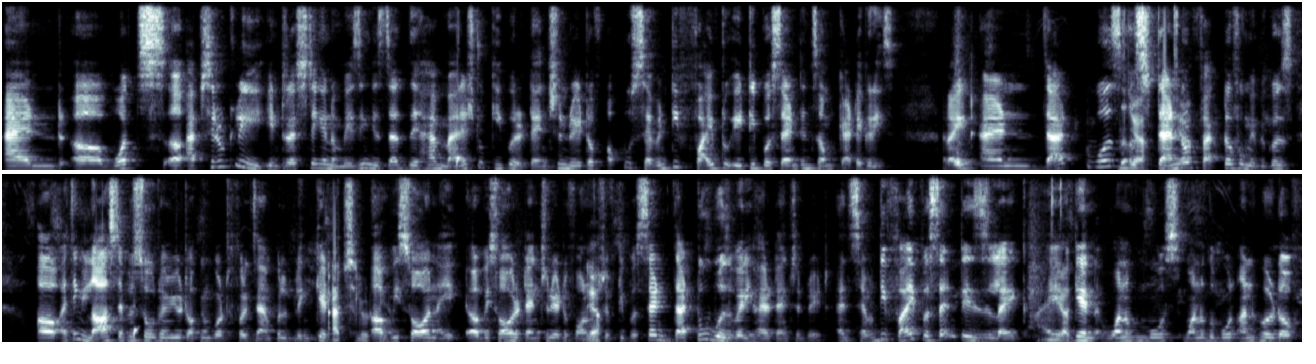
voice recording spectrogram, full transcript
And uh, what's uh, absolutely interesting and amazing is that they have managed to keep a retention rate of up to 75 to 80 percent in some categories right and that was a yeah, standout yeah. factor for me because uh, I think last episode when we were talking about, for example, Blinkit, absolutely, uh, we saw an uh, we saw a retention rate of almost fifty yeah. percent. That too was a very high retention rate, and seventy five percent is like I, yeah. again one of the most one of the more unheard of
